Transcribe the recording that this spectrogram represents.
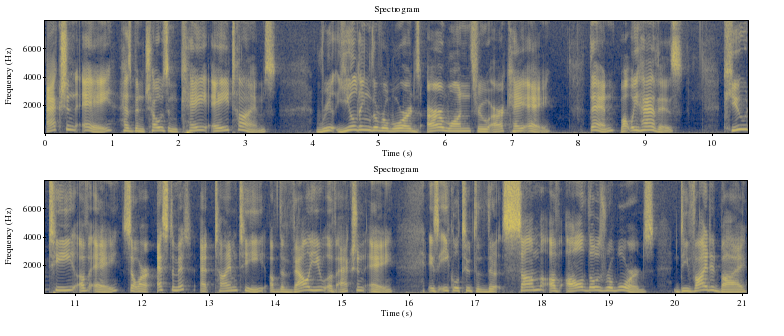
action A has been chosen KA times, yielding the rewards R1 through RKA, then what we have is QT of A, so our estimate at time T of the value of action A is equal to the sum of all those rewards divided by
